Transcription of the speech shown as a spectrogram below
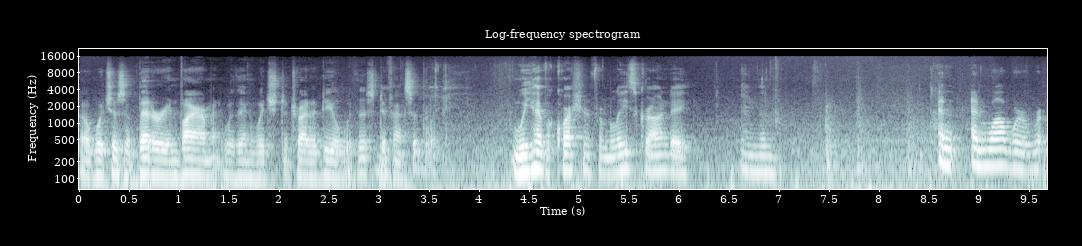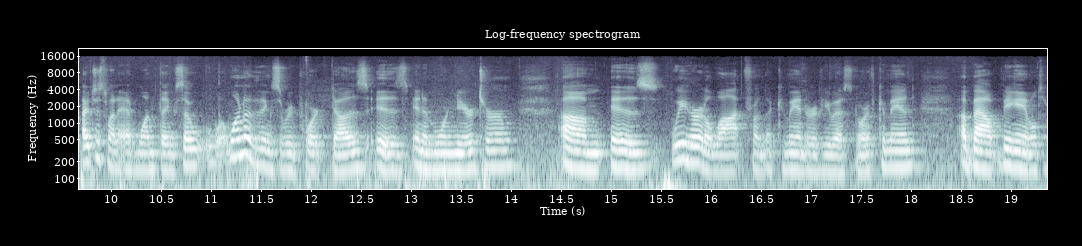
uh, which is a better environment within which to try to deal with this defensively. We have a question from Lise Grande, and then and, and while we're, I just want to add one thing. So one of the things the report does is, in a more near term, um, is we heard a lot from the commander of U.S. North Command about being able to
